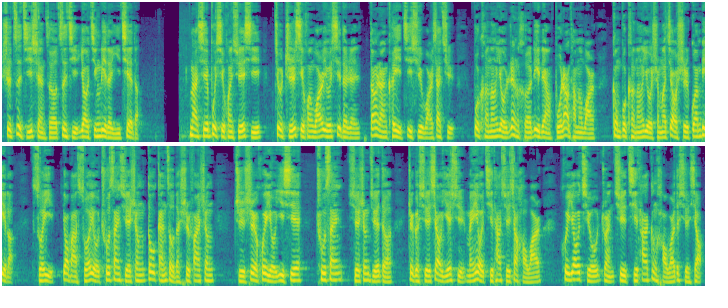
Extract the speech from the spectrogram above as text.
是自己选择自己要经历的一切的。那些不喜欢学习就只喜欢玩游戏的人，当然可以继续玩下去，不可能有任何力量不让他们玩，更不可能有什么教室关闭了。所以要把所有初三学生都赶走的事发生，只是会有一些初三学生觉得这个学校也许没有其他学校好玩。会要求转去其他更好玩的学校，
